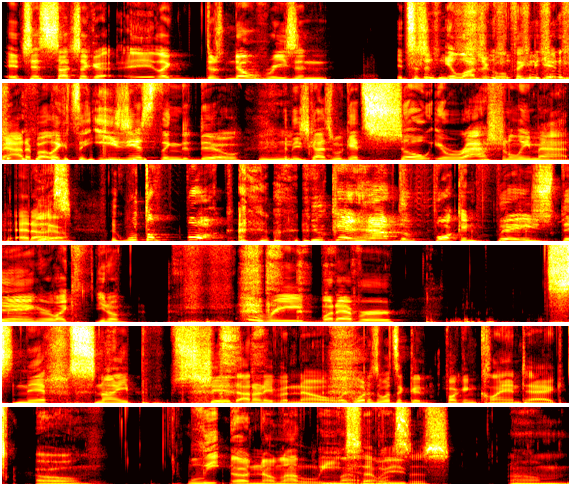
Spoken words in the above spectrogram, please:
It's just such like a eh, like. There's no reason. It's such an illogical thing to get mad about. Like it's the easiest thing to do, mm-hmm. and these guys would get so irrationally mad at us. Like what the fuck? you can't have the fucking FaZe thing, or like you know, three whatever. Snip, snipe, shit. I don't even know. Like, what is what's a good fucking clan tag? Oh, Le- uh, no, not. Not that was um,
